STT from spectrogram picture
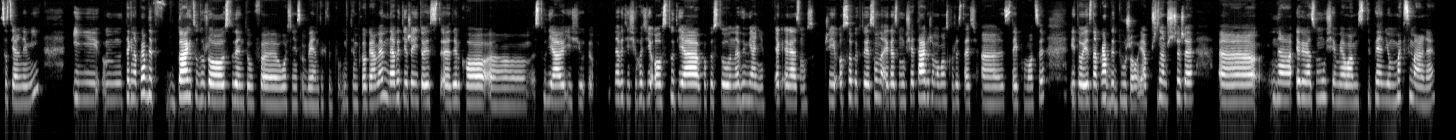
socjalnymi. I um, tak naprawdę bardzo dużo studentów e, właśnie jest objętych tym, tym, programem, nawet jeżeli to jest e, tylko e, studia, jeśli, nawet jeśli chodzi o studia po prostu na wymianie, jak Erasmus. Czyli osoby, które są na Erasmusie, także mogą skorzystać z tej pomocy i to jest naprawdę dużo. Ja przyznam szczerze, na Erasmusie miałam stypendium maksymalne,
